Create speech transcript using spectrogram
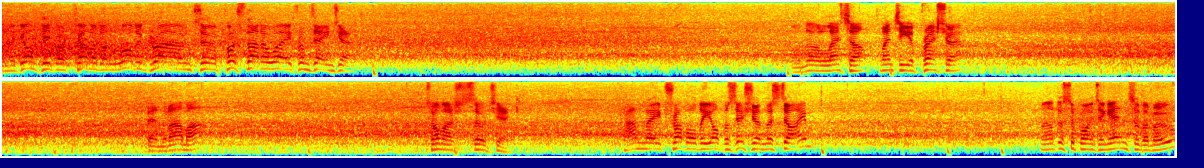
And the goalkeeper covered a lot of ground to push that away from danger. Well, no let up, plenty of pressure. Benrahma. Tomasz Soucek. Can they trouble the opposition this time? Well, disappointing end to the move.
